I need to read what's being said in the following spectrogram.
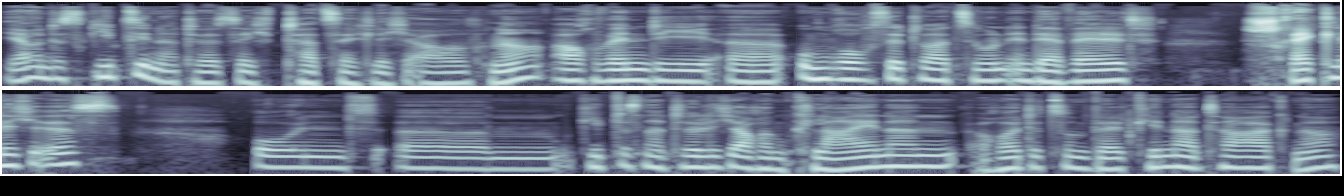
Ja, und es gibt sie natürlich tatsächlich auch, ne? Auch wenn die äh, Umbruchssituation in der Welt schrecklich ist. Und ähm, gibt es natürlich auch im Kleinen, heute zum Weltkindertag, ne,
